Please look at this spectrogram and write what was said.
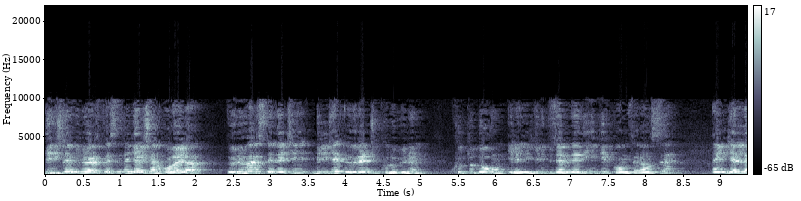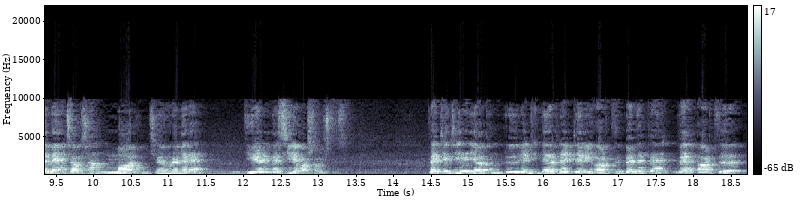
Dicle Üniversitesi'nde gelişen olaylar üniversitedeki Bilge Öğrenci Kulübü'nün Kutlu Doğum ile ilgili düzenlediği bir konferansı engellemeye çalışan malum çevrelere direnmesiyle başlamıştır. PKK'ye yakın öğrenci dernekleri artı BDP ve artı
